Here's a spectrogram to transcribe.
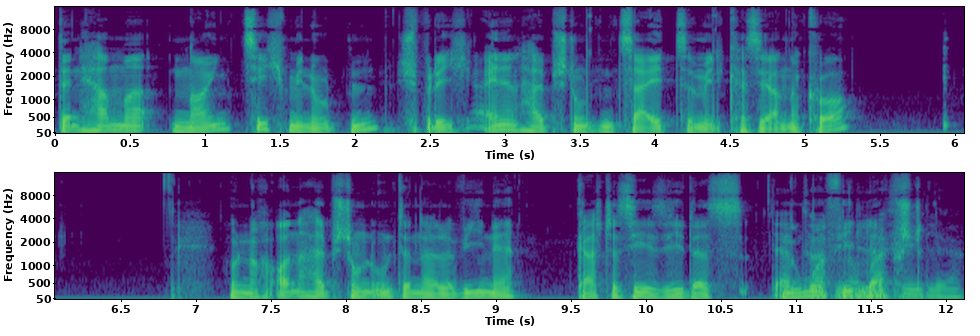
Dann haben wir 90 Minuten, sprich eineinhalb Stunden Zeit zum kommen. Und nach eineinhalb Stunden unter einer Lawine kannst du sehen, dass Der hat viel Nummer läuft. ja.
